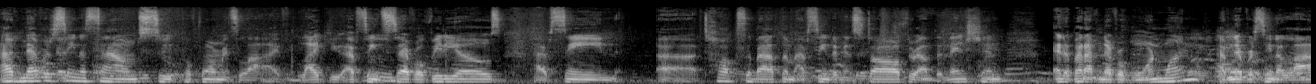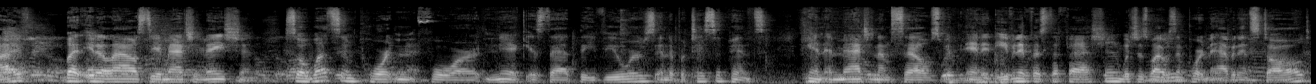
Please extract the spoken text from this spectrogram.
i've never seen a sound suit performance live like you i've seen several videos i've seen uh, talks about them. I've seen them installed throughout the nation, and but I've never worn one. I've never seen a live, but it allows the imagination. So what's important for Nick is that the viewers and the participants can imagine themselves within it, even if it's the fashion, which is why it was important to have it installed,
